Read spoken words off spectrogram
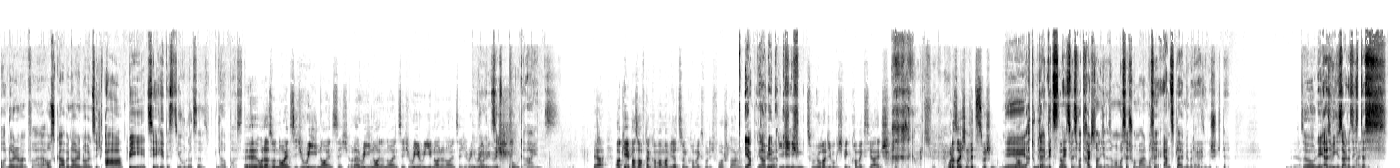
99 äh, Ausgabe 99 A, B, C, bis die 100. genau passt. Äh, oder so 90, Re 90 oder Re 99, Re Re 99, Re Re Re. Re. 90.1. Ja, okay, pass auf, dann kommen wir mal wieder zu den Comics, würde ich vorschlagen. Ja, genau. Für nee, die ich, wenigen Zuhörer, die wirklich wegen Comics hier einschalten. Ach Gott. Oder soll ich einen Witz zwischen? Nee, Komm, ach du mit deinen Witz Witzen, jetzt, übertreibst du mal nicht. Also man muss ja schon mal, muss ja ernst bleiben über der ganzen Geschichte. Ja, So, nee, also wie gesagt, also ich das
